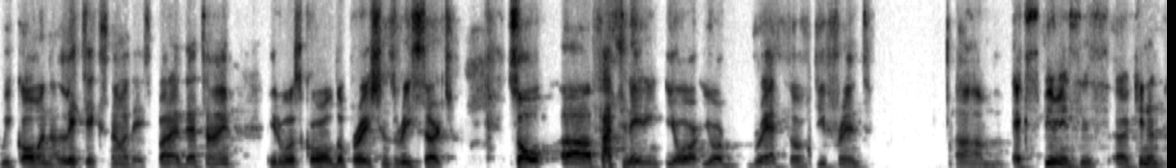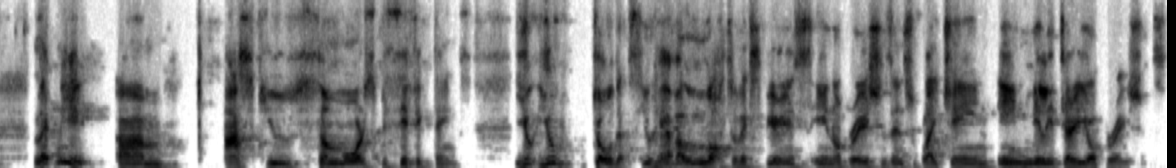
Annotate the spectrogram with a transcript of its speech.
we call analytics nowadays. But at that time, it was called operations research. So uh, fascinating, your, your breadth of different um, experiences, uh, Keenan. Let me um, ask you some more specific things. You, you told us you have a lot of experience in operations and supply chain in military operations.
